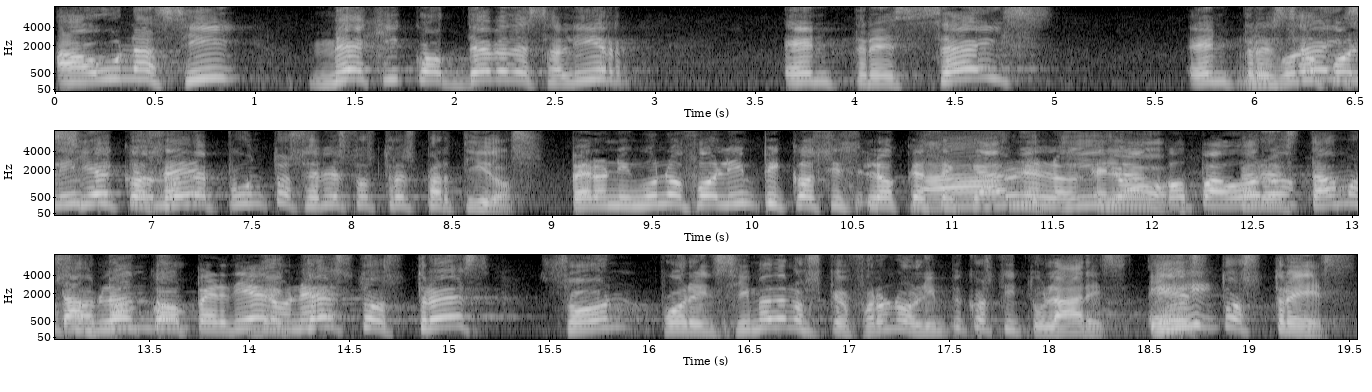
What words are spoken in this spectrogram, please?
Aún así, México debe de salir entre seis, entre Ninguno seis, fue siete olímpicos, o nueve ¿eh? puntos en estos tres partidos. Pero ninguno fue olímpico, si los que se Ah, quedaron en, lo- en la Copa Oro Pero estamos tampoco hablando perdieron, de que ¿eh? estos tres son por encima de los que fueron olímpicos titulares. ¿Y? Estos tres.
